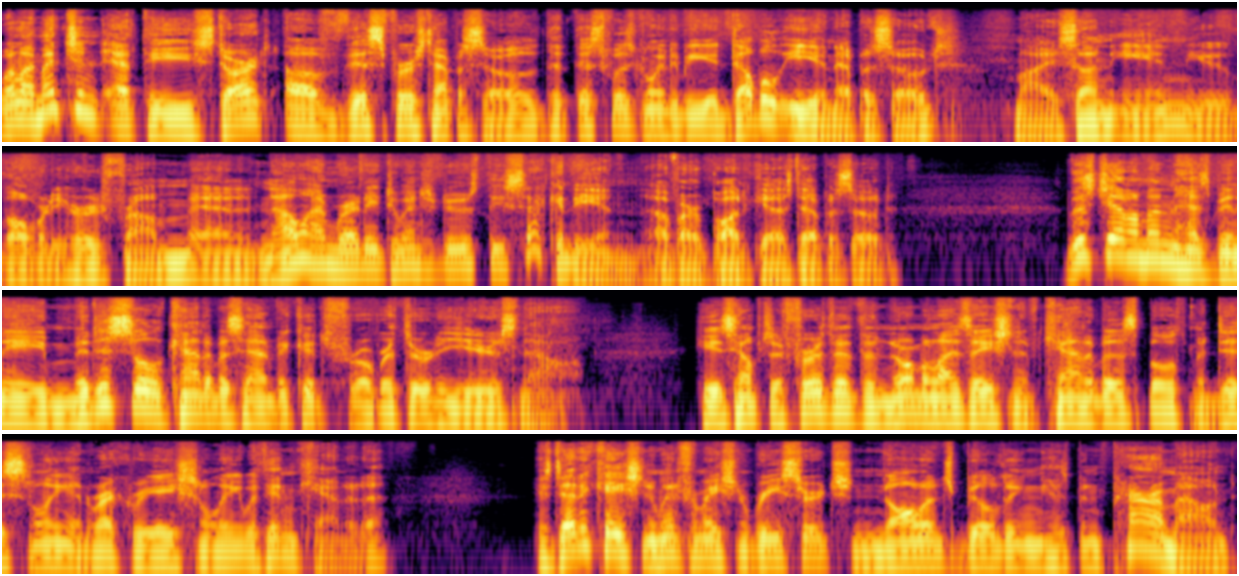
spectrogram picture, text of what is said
Well, I mentioned at the start of this first episode that this was going to be a double Ian episode. My son Ian, you've already heard from, and now I'm ready to introduce the second Ian of our podcast episode. This gentleman has been a medicinal cannabis advocate for over 30 years now. He has helped to further the normalization of cannabis both medicinally and recreationally within Canada. His dedication to information research and knowledge building has been paramount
